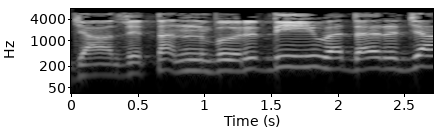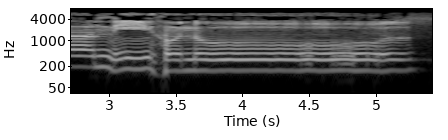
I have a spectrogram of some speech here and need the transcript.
جان سے تن بردی و در جانی ہنوز۔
